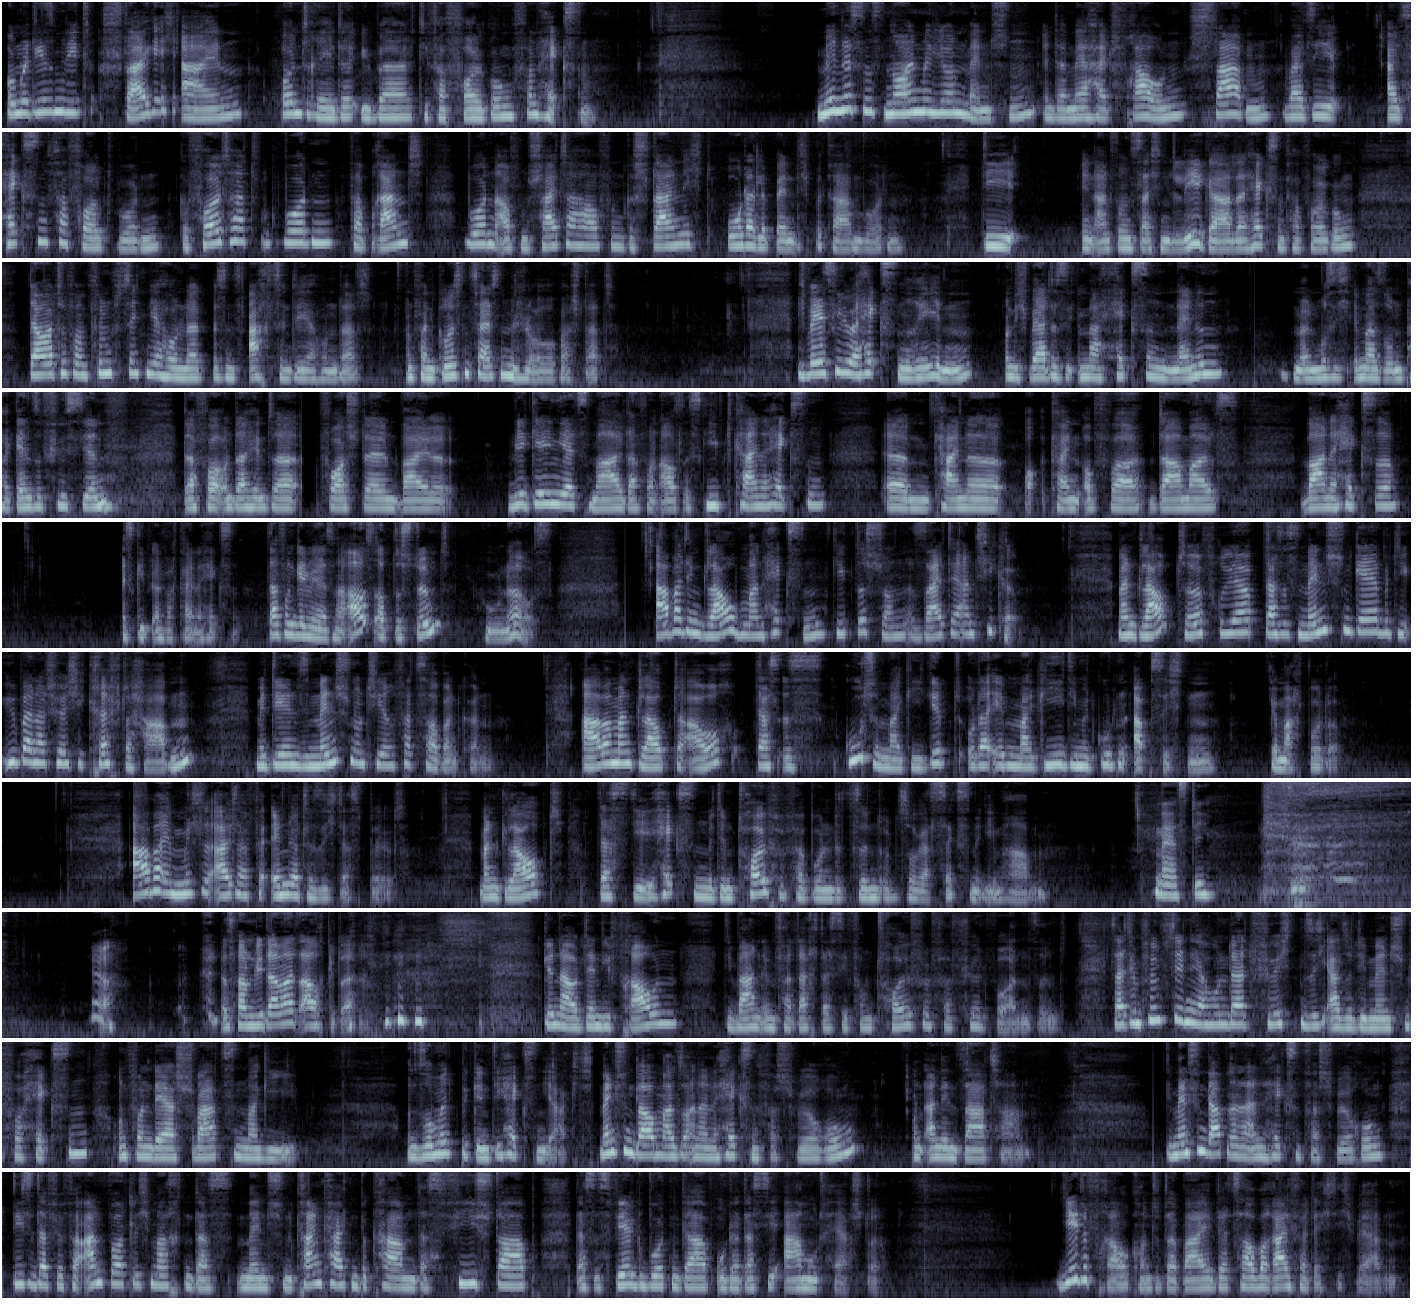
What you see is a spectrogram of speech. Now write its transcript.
Und mit diesem Lied steige ich ein und rede über die Verfolgung von Hexen. Mindestens neun Millionen Menschen, in der Mehrheit Frauen, starben, weil sie als Hexen verfolgt wurden, gefoltert wurden, verbrannt wurden, auf dem Scheiterhaufen, gesteinigt oder lebendig begraben wurden. Die, in Anführungszeichen, legale Hexenverfolgung dauerte vom 15. Jahrhundert bis ins 18. Jahrhundert und fand größtenteils in Mitteleuropa statt. Ich werde jetzt viel über Hexen reden und ich werde sie immer Hexen nennen. Man muss sich immer so ein paar Gänsefüßchen davor und dahinter vorstellen, weil wir gehen jetzt mal davon aus, es gibt keine Hexen, ähm, keine, kein Opfer damals war eine Hexe. Es gibt einfach keine Hexen. Davon gehen wir jetzt mal aus, ob das stimmt. Who knows? Aber den Glauben an Hexen gibt es schon seit der Antike. Man glaubte früher, dass es Menschen gäbe, die übernatürliche Kräfte haben, mit denen sie Menschen und Tiere verzaubern können. Aber man glaubte auch, dass es gute Magie gibt oder eben Magie, die mit guten Absichten gemacht wurde. Aber im Mittelalter veränderte sich das Bild. Man glaubt, dass die Hexen mit dem Teufel verbundet sind und sogar Sex mit ihm haben. Nasty. Ja. Das haben die damals auch gedacht. genau, denn die Frauen, die waren im Verdacht, dass sie vom Teufel verführt worden sind. Seit dem 15. Jahrhundert fürchten sich also die Menschen vor Hexen und von der schwarzen Magie. Und somit beginnt die Hexenjagd. Menschen glauben also an eine Hexenverschwörung und an den Satan. Die Menschen glaubten an eine Hexenverschwörung, die sie dafür verantwortlich machten, dass Menschen Krankheiten bekamen, dass Vieh starb, dass es Fehlgeburten gab oder dass die Armut herrschte. Jede Frau konnte dabei der Zauberei verdächtig werden.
